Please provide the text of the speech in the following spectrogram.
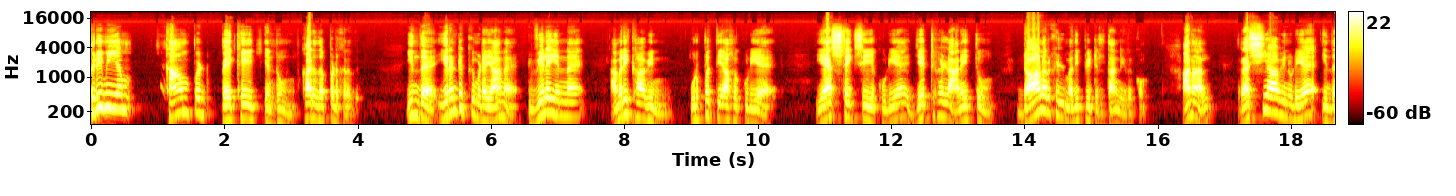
பிரீமியம் காம்பட் பேக்கேஜ் என்றும் கருதப்படுகிறது. இந்த இரண்டுக்கும் இடையான விலை என்ன? அமெரிக்காவின் உற்பத்தியாகக்கூடிய ஏர் ஸ்ட்ரைக் செய்யக்கூடிய ஜெட்டுகள் அனைத்தும் டாலர்கள் மதிப்பீட்டில் தான் இருக்கும். ஆனால் ரஷ்யாவினுடைய இந்த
